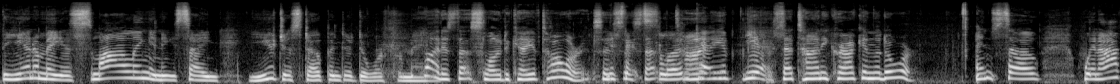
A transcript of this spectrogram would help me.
the enemy is smiling and he's saying, You just opened a door for me. Right, it's that slow decay of tolerance. It's that slow decay of- yes. That tiny crack in the door. And so when I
